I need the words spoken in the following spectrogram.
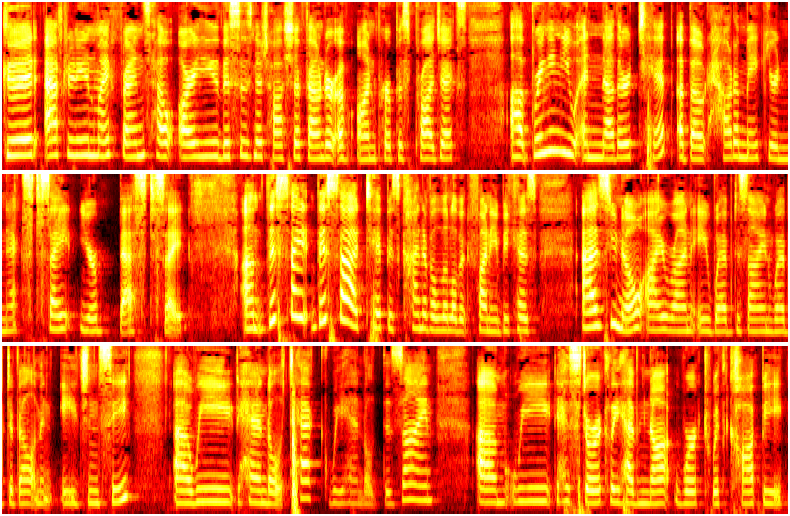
Good afternoon, my friends. How are you? This is Natasha, founder of On Purpose Projects, uh, bringing you another tip about how to make your next site your best site. Um, this site, this uh, tip is kind of a little bit funny because, as you know, I run a web design, web development agency. Uh, we handle tech, we handle design. Um, we historically have not worked with copy,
